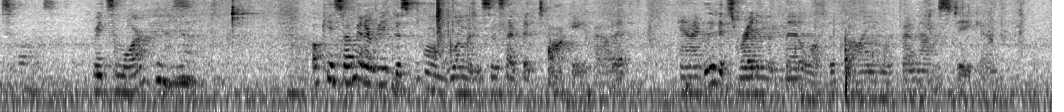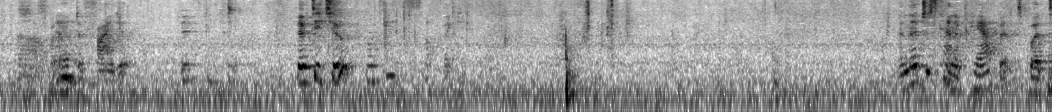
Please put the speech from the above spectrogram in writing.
Read some of this. Read some more? Okay, so I'm going to read this poem, Woman, since I've been talking about it. And I believe it's right in the middle of the volume, if I'm not mistaken. Uh, but I have to find it. 52? Oh, thank you. And that just kind of happened, but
